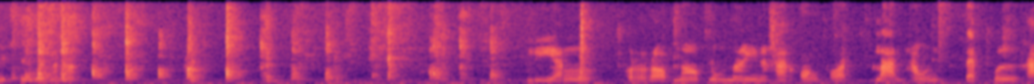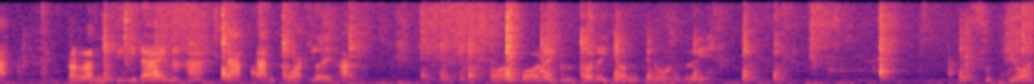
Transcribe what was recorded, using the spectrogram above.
นิดนึงนะคะนะเลี้ยง กรอบนอกนุ่มในนะคะ ของถอดลานเฮ้านี่แซ่บเบอร์ค่ะ การันตีได้นะคะ จากการถอดเลยค่ะถอดก็ได้ยุดก็ได้ย่อนพี่น้องเอ๋ยสุดยอด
